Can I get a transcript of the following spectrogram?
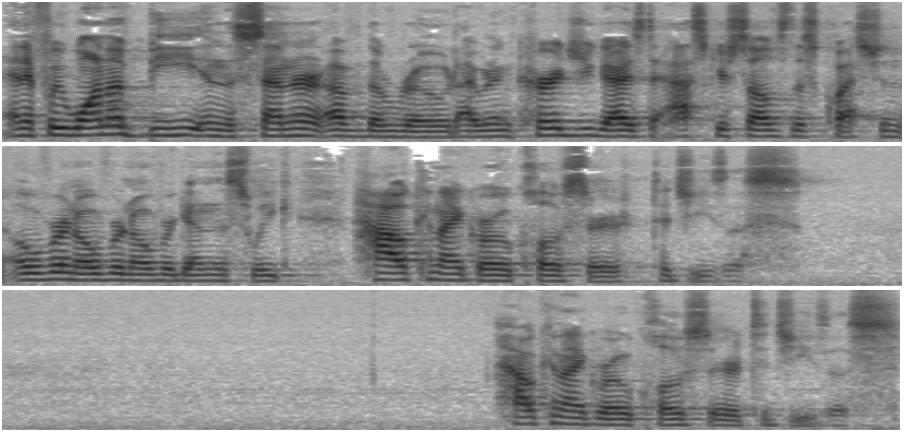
And if we want to be in the center of the road, I would encourage you guys to ask yourselves this question over and over and over again this week How can I grow closer to Jesus? How can I grow closer to Jesus?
